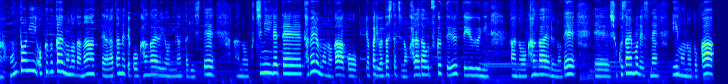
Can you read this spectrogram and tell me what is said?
まあ、本当に奥深いものだなって改めてこう考えるようになったりしてあの口に入れて食べるものがこうやっぱり私たちの体を作ってるっていう風にあの考えるので、えー、食材もですねいいものとか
